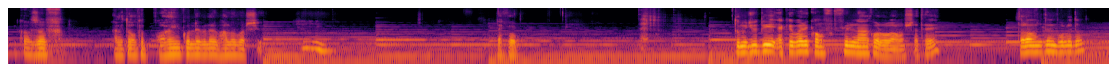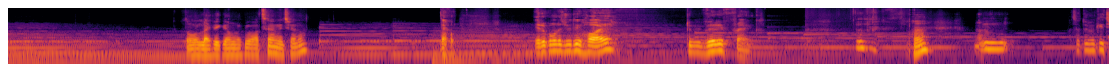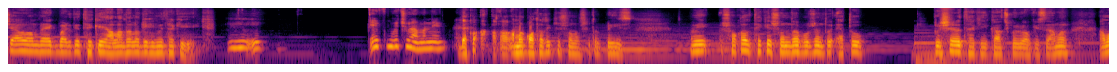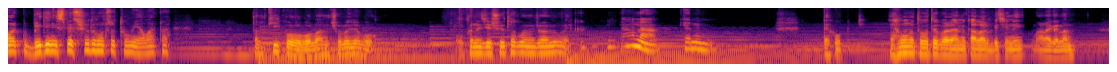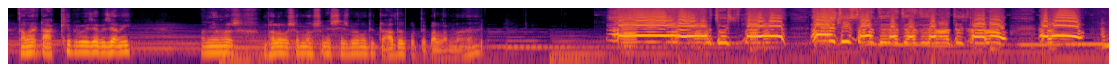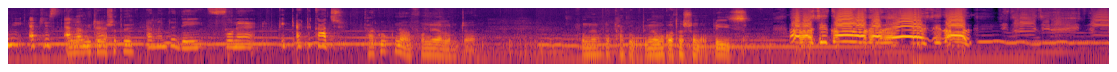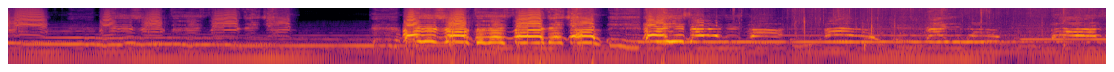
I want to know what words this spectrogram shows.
বিকজ অফ আমি তোমাকে ভয়ঙ্কর লেভেলের ভালোবাসি। দেখো, তুমি যদি একেবারে কমফোর্ট ফিল না করো আমার সাথে, তাহলে আমাকে তুমি বলে দাও। তোমার লাইফে কি আমরা কেউ আছে আমি ছাড়া দেখো এরকমটা যদি হয় টু বি ভেরি ফ্র্যাঙ্ক হ্যাঁ? আচ্ছা তুমি কি চাও আমরা এক বাড়িতে থেকে আলাদা আলাদা রুমে থাকি? এরকম কিছু না মানে দেখো আমার কথাটা একটু শোনো শীতল প্লিজ আমি সকাল থেকে সন্ধ্যা পর্যন্ত এত প্রেশারে থাকি কাজ করি অফিসে। আমার আমার একটু ব্রিদিং স্পেস শুধুমাত্র তুমি আমার একটা তাহলে কি করব বলো? আমি চলে যাব? ওখানে যে শুয়ে থাকব আমি ড্রয়িং রুমে না না কেন? দেখো এমনও তো হতে পারে আমি কালার বেঁচে নেই মারা গেলাম। তো আমার একটা আক্ষেপ রয়ে যাবে যে আমি আমি আমার ভালোবাসার মানুষটাকে শেষবার মতো একটু আদর করতে পারলাম না হ্যাঁ? আমি অ্যাটলিস্ট অ্যালার্মটা তোমার সাথে অ্যালার্মটা দেই ফোনের একটা কাজ থাকুক না ফোনের অ্যালার্মটা ফোনের অ্যালার্মটা থাকুক তুমি আমার কথা শোনো প্লিজ আমার শীতল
